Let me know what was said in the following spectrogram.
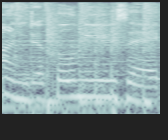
Wonderful music.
